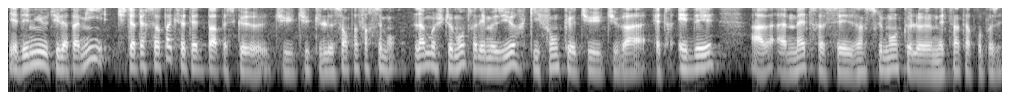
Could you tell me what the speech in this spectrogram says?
Il y a des nuits où tu l'as pas mis, tu t'aperçois pas que ça t'aide pas parce que tu, ne le sens pas forcément. Là, moi, je te montre les mesures qui font que tu, vas être aidé à, mettre ces instruments que le médecin t'a proposés.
